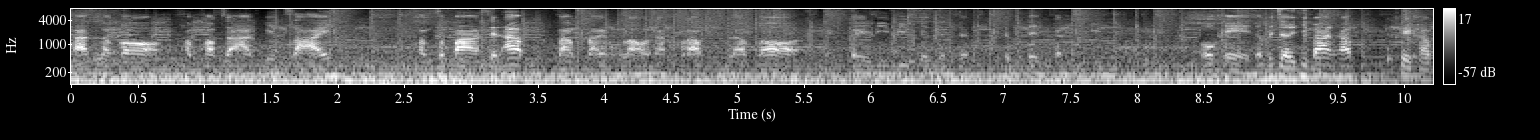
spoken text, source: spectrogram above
ชัดๆแล้วก็ทำความสะอาดเปลี่ยนสายทำสปาเซตอัพตามสไตล์ของเรานะครับ แล้วก็ไปรีวิวกันเต็มๆเต็มๆกันอีกที โอเคเดี๋ยวไปเจอที่บ้านครับ โอเคครับ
